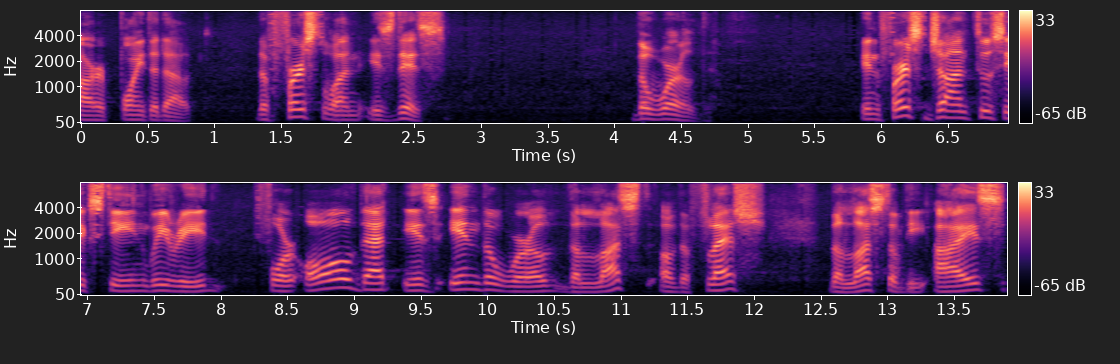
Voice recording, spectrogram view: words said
are pointed out. The first one is this the world. In 1 John 2:16 we read, "For all that is in the world, the lust of the flesh, the lust of the eyes,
